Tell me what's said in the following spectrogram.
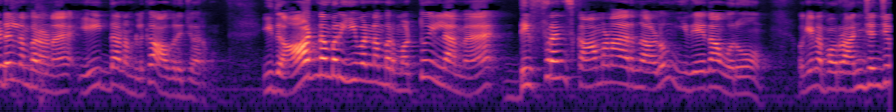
மிடில் நம்பரான எயிட் தான் நம்மளுக்கு ஆவரேஜாக இருக்கும். இது ஆட் நம்பர் ஈவன் நம்பர் மட்டும் இல்லாமல் டிஃப்ரென்ஸ் காமனாக இருந்தாலும் இதே தான் வரும். ஓகேங்களா இப்போ ஒரு அஞ்சு அஞ்சு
